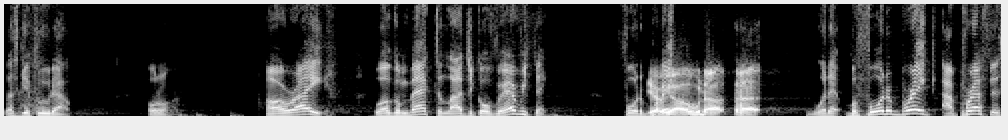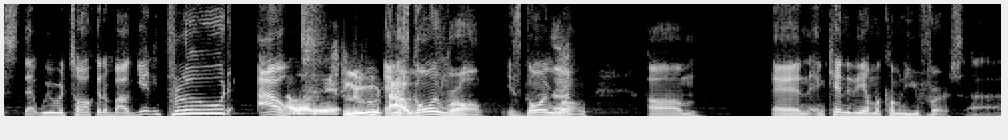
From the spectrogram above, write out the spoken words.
Let's get flued out. Hold on. All right. Welcome back to Logic Over Everything. For the Yo, break, yo, what up? What up? what, before the break, I prefaced that we were talking about getting flued out. I love it. Flued and out. it's going wrong. It's going wrong. Um, and and Kennedy, I'm gonna come to you first. Uh,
